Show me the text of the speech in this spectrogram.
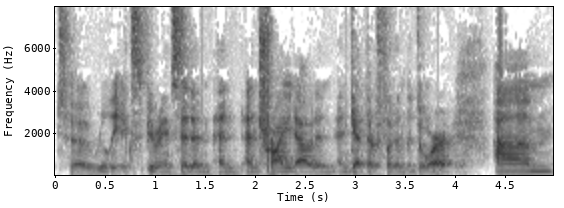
to really experience it and and, and try it out and, and get their foot in the door um,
